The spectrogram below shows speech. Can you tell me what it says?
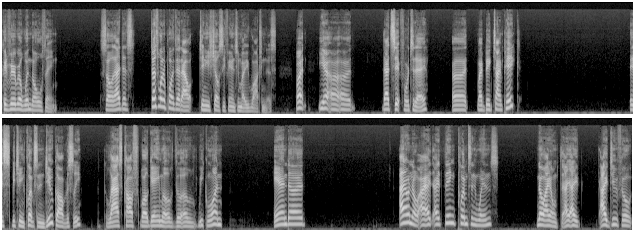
could very well win the whole thing. So that just just want to point that out to any Chelsea fans who might be watching this. But yeah, uh, uh, that's it for today. Uh, my big time pick is between Clemson and Duke, obviously the last college football game of the of week one, and uh, I don't know. I I think Clemson wins. No, I don't. I I, I do feel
